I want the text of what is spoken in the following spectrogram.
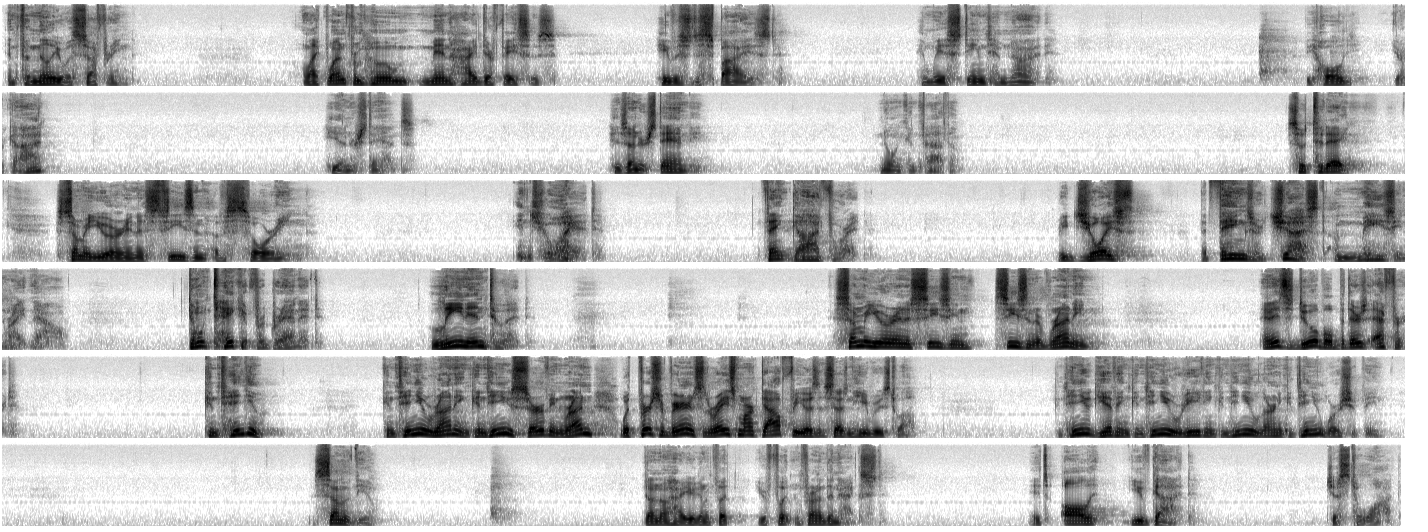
and familiar with suffering. Like one from whom men hide their faces, he was despised, and we esteemed him not. Behold, your God he understands. His understanding, no one can fathom. So today, some of you are in a season of soaring. Enjoy it. Thank God for it. Rejoice that things are just amazing right now. Don't take it for granted. Lean into it. Some of you are in a season, season of running, and it's doable, but there's effort. Continue. Continue running, continue serving. Run with perseverance the race marked out for you, as it says in Hebrews 12. Continue giving, continue reading, continue learning, continue worshiping. Some of you don't know how you're going to put your foot in front of the next. It's all you've got just to walk.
